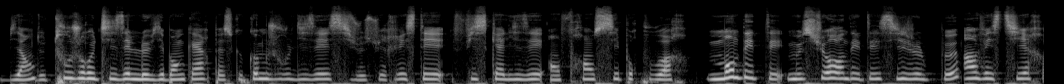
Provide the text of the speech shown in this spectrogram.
biens, de toujours utiliser le levier bancaire parce que comme je vous le disais, si je suis restée fiscalisée en France, c'est pour pouvoir m'endetter, me surendetter si je le peux, investir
